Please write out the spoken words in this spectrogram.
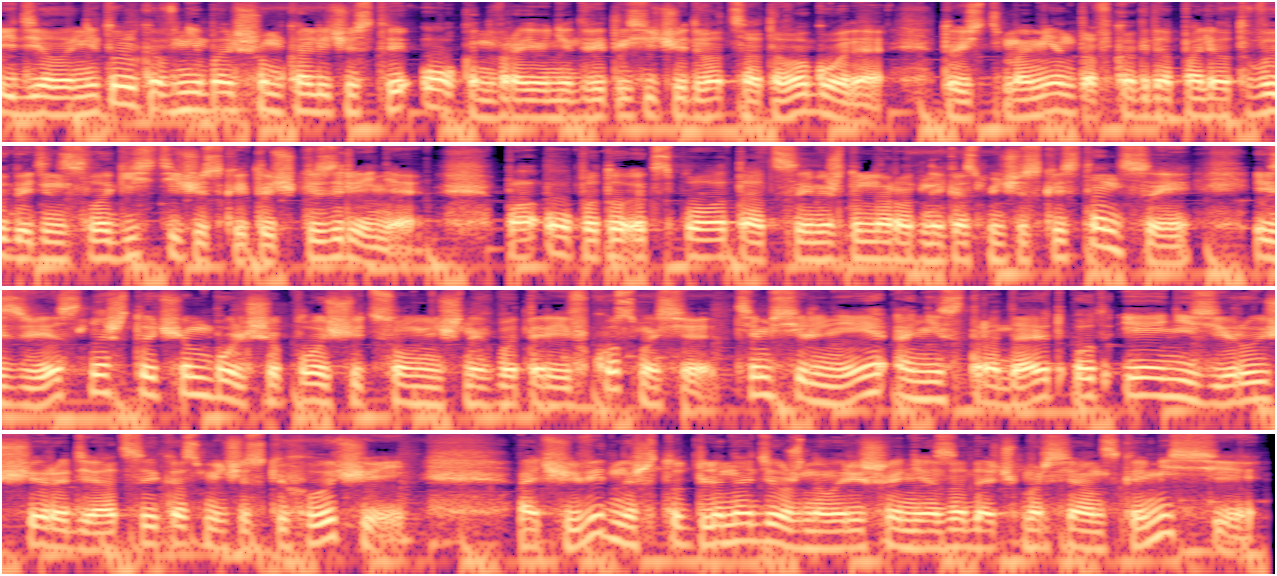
И дело не только в небольшом количестве окон в районе 2020 года, то есть моментов, когда полет выгоден с логистической точки зрения. По опыту эксплуатации Международной космической станции известно, что чем больше площадь солнечных батарей в космосе, тем сильнее они страдают от ионизирующей радиации космических лучей. Очевидно, что для надежного решения задач марсианской миссии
